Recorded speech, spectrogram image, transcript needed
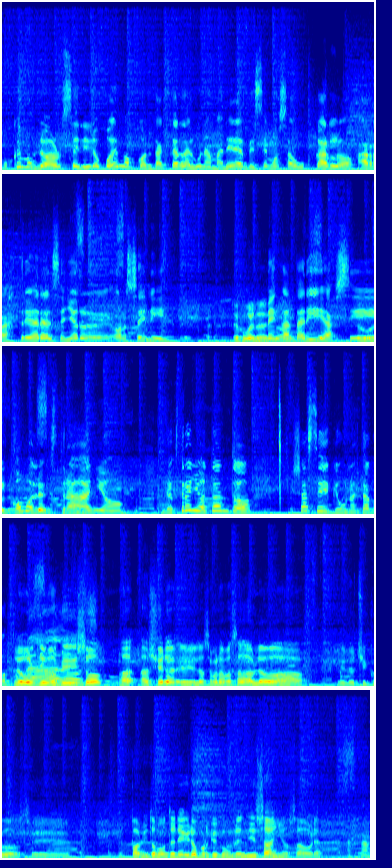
Busquémoslo a Orselli, ¿lo podemos contactar de alguna manera? Empecemos a buscarlo, a rastrear al señor eh, Orselli. Es buena Me esa, ¿eh? encantaría, sí. ¿Cómo lo extraño? Lo extraño tanto. Ya sé que uno está Lo acostumbrado. último que hizo, a- ayer, eh, la semana pasada hablaba eh, los chicos Pablito Montenegro porque cumplen 10 años ahora Ajá.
